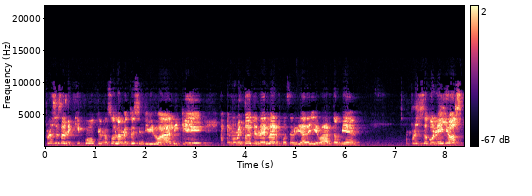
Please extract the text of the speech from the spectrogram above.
proceso en equipo que no solamente es individual y que al momento de tener la responsabilidad de llevar también proceso con ellos,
